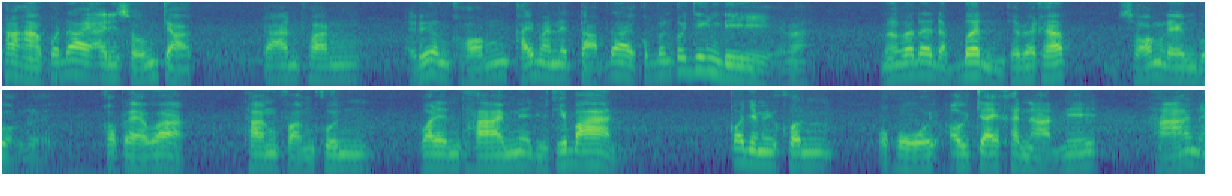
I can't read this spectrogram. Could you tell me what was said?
ถ้าหากว่าได้อานิสงส์จากการฟังเรื่องของไขมันในตับได้ก็มันก็ยิ่งดีใช่ไหมมันก็ได้ดับเบิลใช่ไหมครับสองแรงบวกเลย ก็แปลว่าทางฝั่งคุณวาเลนไทน์เนี่ยอยู่ที่บ้าน ก็จะมีคนโอ้โหเอาใจขนาดนี้ หาไหน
